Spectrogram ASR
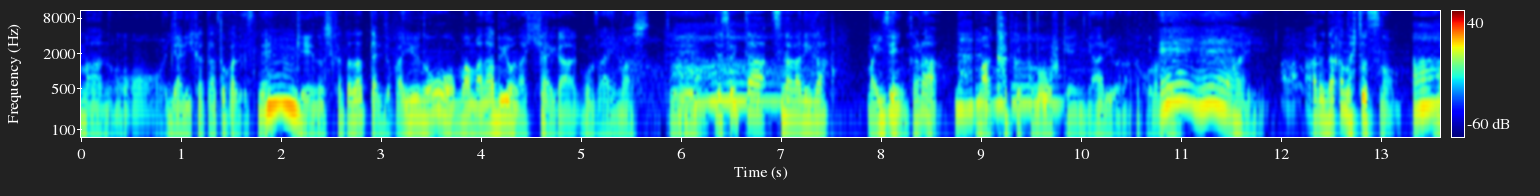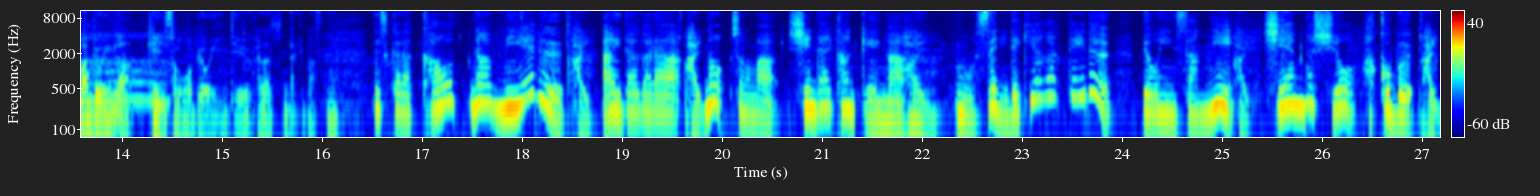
まあ、あのやり方とかですね、うん。経営の仕方だったりとかいうのを、まあ、学ぶような機会がございましてでそういったつながりが、まあ、以前から、まあ、各都道府県にあるようなところえで、えええはい、あある中の一つの、まあ、病院が刑事総合病院という形になりますね。ですから顔が見えるはい。間柄の、そのまあ信頼関係がはい。もうすでに出来上がっている病院さんにはい。支援物資を運ぶはい。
